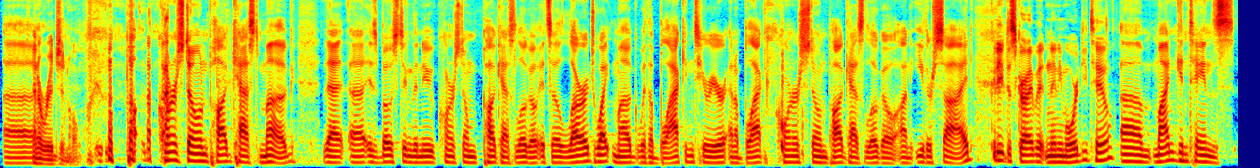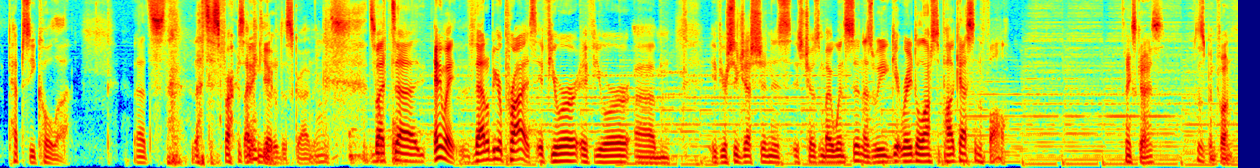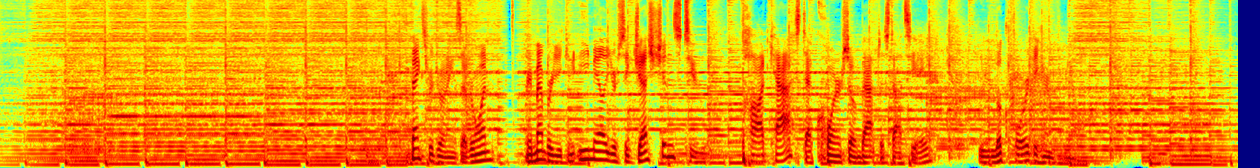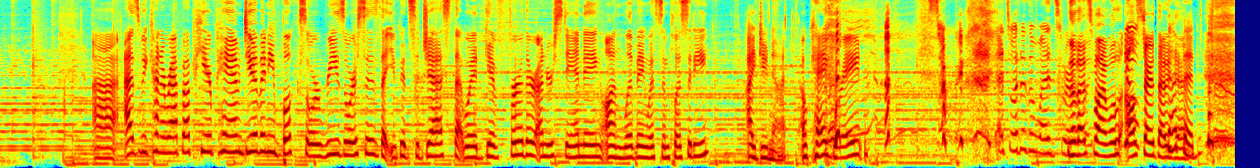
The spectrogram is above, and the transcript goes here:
Uh, an original. po- Cornerstone podcast mug that uh, is boasting the new Cornerstone podcast logo. It's a large white mug with a black interior and a black Cornerstone podcast logo on either side. Could you describe it in any more detail? Um, mine contains Pepsi Cola. That's that's as far as I Thank can you. go to describe it. It's but uh, anyway, that'll be your prize if your if your um, if your suggestion is is chosen by Winston as we get ready to launch the podcast in the fall. Thanks, guys. This has been fun. Thanks for joining us, everyone. Remember, you can email your suggestions to podcast at cornerstonebaptist.ca. We look forward to hearing from you. As we kind of wrap up here, Pam, do you have any books or resources that you could suggest that would give further understanding on living with simplicity? I do not. Okay, great. Sorry. That's one of the ones where no, I'm that's like, fine. We'll, "No, I'll start that again. nothing."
